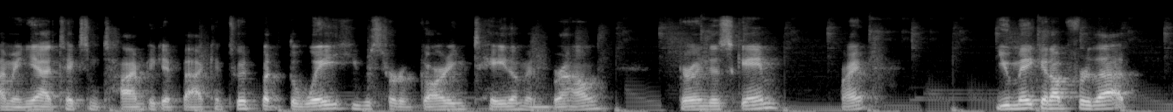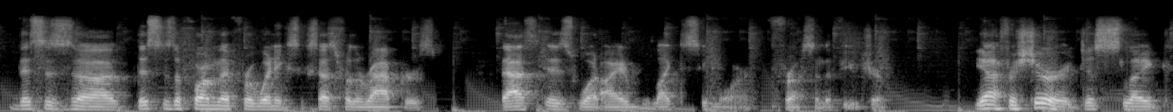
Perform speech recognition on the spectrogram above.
I mean, yeah, it takes some time to get back into it, but the way he was sort of guarding Tatum and Brown during this game, right? You make it up for that. This is uh this is the formula for winning success for the Raptors. That is what I would like to see more for us in the future. Yeah, for sure. Just like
